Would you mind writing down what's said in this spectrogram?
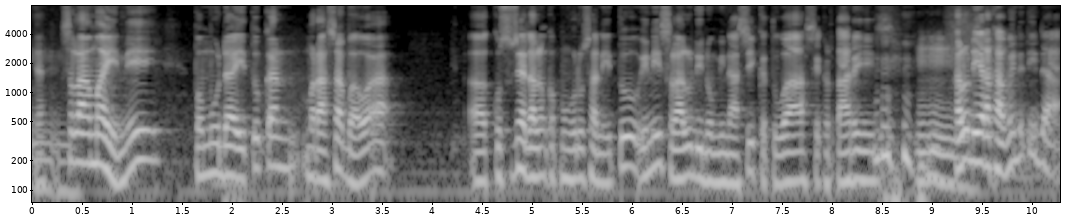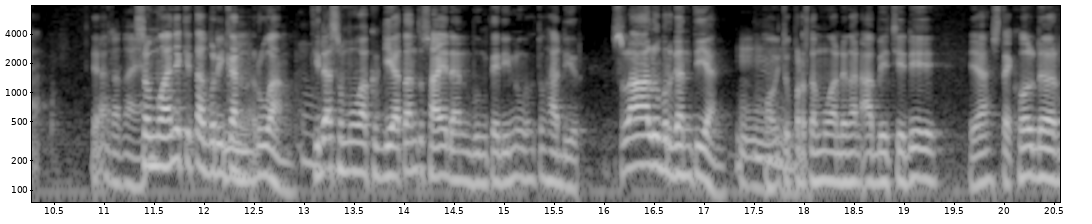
Ya. Selama ini pemuda itu kan merasa bahwa eh, khususnya dalam kepengurusan itu ini selalu dinominasi ketua, sekretaris. Kalau di era kami ini tidak. Ya. Rata ya. Semuanya kita berikan ruang. Tidak semua kegiatan tuh saya dan Bung Tedinu itu hadir. Selalu bergantian. Mau itu pertemuan dengan ABCD ya, stakeholder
